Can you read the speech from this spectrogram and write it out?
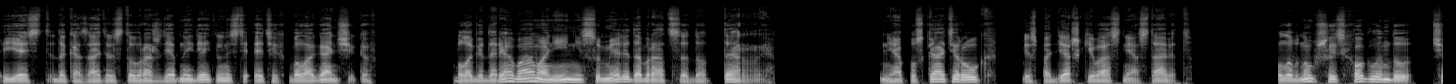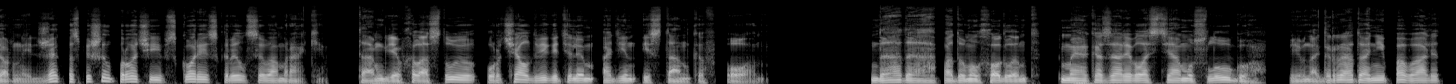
есть доказательства враждебной деятельности этих балаганщиков. Благодаря вам они не сумели добраться до Терры. Не опускайте рук, без поддержки вас не оставят. Улыбнувшись Хогланду, черный Джек поспешил прочь и вскоре скрылся во мраке, там, где в холостую урчал двигателем один из танков ООН. «Да-да», — подумал Хогланд, — «мы оказали властям услугу, и в награду они повалят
